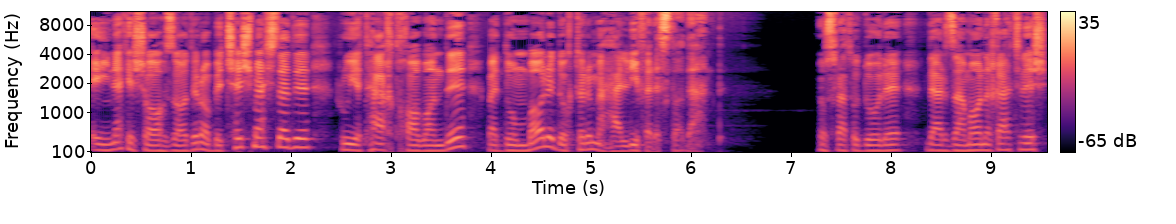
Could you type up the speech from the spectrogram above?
عینک شاهزاده را به چشمش زده روی تخت خوابانده و دنبال دکتر محلی فرستادند. نصرت و دوله در زمان قتلش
